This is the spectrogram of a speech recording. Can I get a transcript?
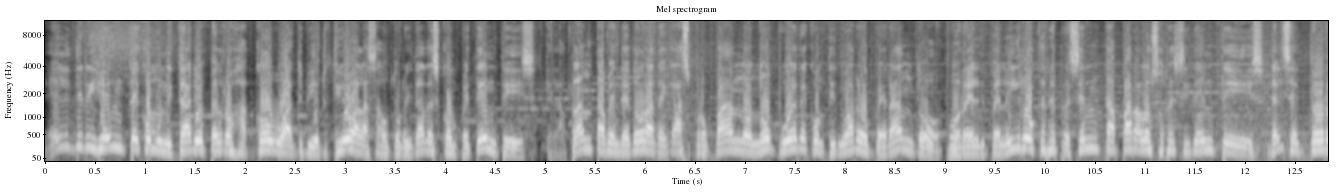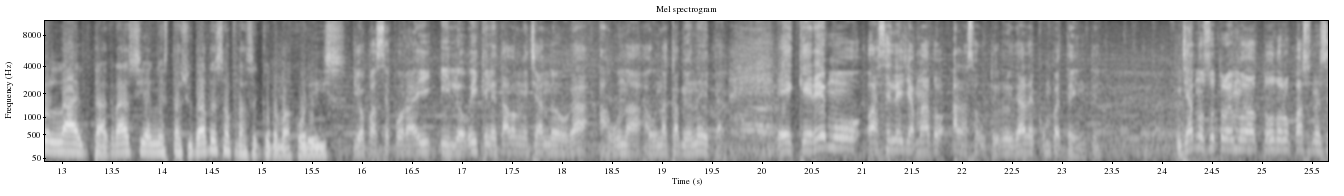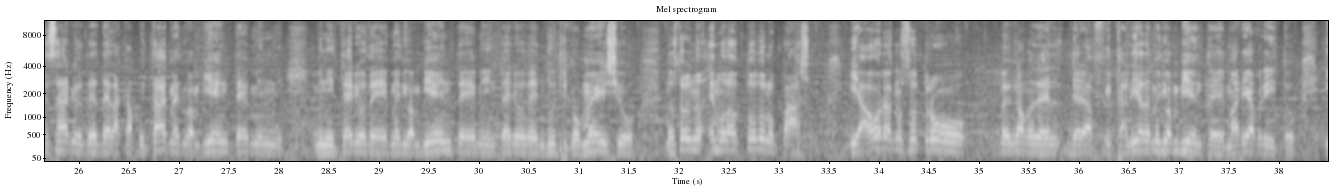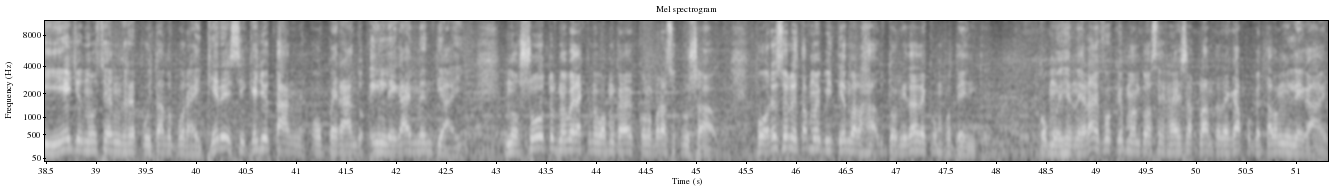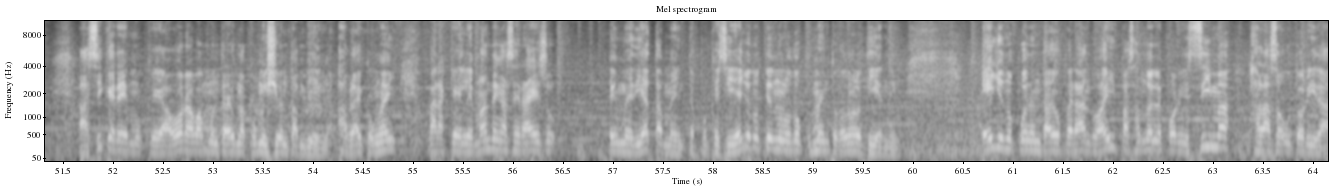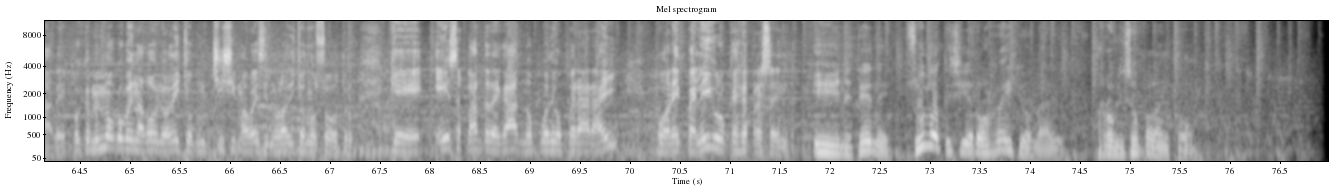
El dirigente comunitario Pedro Jacobo advirtió a las autoridades competentes que la planta vendedora de gas propano no puede continuar operando por el peligro que representa para los residentes del sector La Altagracia en esta ciudad de San Francisco de Macorís. Yo pasé por ahí y lo vi que le estaban echando gas a una, a una camioneta. Eh, queremos hacerle llamado a las autoridades competentes ya nosotros hemos dado todos los pasos necesarios desde la capital, Medio Ambiente, Ministerio de Medio Ambiente, Ministerio de Industria y Comercio. Nosotros hemos dado todos los pasos. Y ahora nosotros vengamos de, la Fiscalía de Medio Ambiente, María Brito, y ellos no se han reportado por ahí. Quiere decir que ellos están operando ilegalmente ahí. Nosotros no es verdad que nos vamos a quedar con los brazos cruzados. Por eso le estamos evitando a las autoridades competentes como el general fue que mandó a cerrar esa planta de gas porque estaban ilegales. Así queremos que ahora vamos a entrar en una comisión también, a hablar con él, para que le manden a cerrar eso inmediatamente, porque si ellos no tienen los documentos, que no lo tienen, ellos no pueden estar operando ahí, pasándole por encima a las autoridades. Porque el mismo gobernador lo ha dicho muchísimas veces, y no lo ha dicho a nosotros, que esa planta de gas no puede operar ahí por el peligro que representa. NTN, su noticiero regional, Robinson Polanco.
